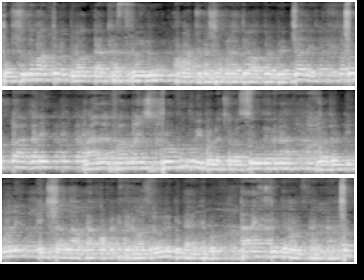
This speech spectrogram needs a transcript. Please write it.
তো শুধুমাত্র দোয়ার দরখাস্ত রইল আমার জন্য সকলে দোয়া করবে চলে ছোট্ট আকারে রাজার ফরমাইশ প্রভু তুমি বলেছ রসুল দেবে না গজলটি বলে ইনশাল্লাহ আমরা কমিটিদের গজল বলে বিদায় নেব। তার এক উঠবেন না ছোট্ট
